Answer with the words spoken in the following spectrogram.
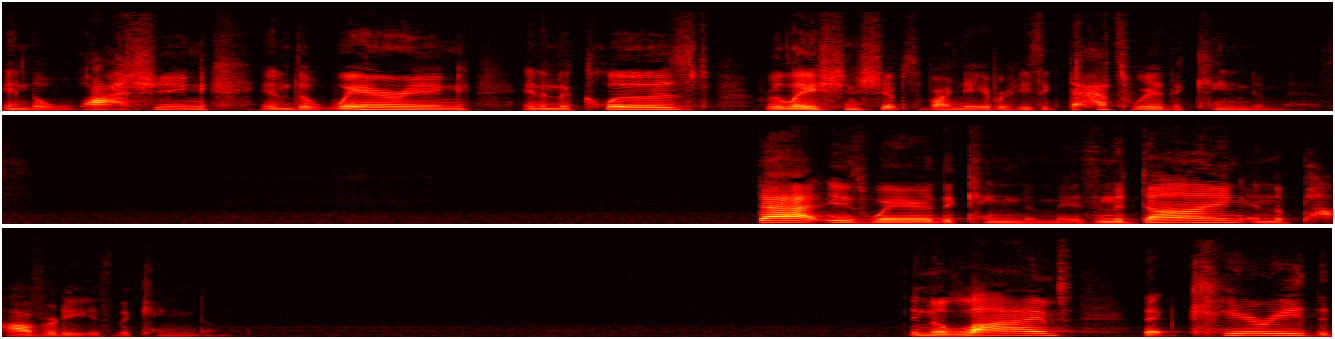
in the washing, in the wearing, and in the closed relationships of our neighborhood. He's like, that's where the kingdom is. That is where the kingdom is. In the dying and the poverty is the kingdom. In the lives that carry the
